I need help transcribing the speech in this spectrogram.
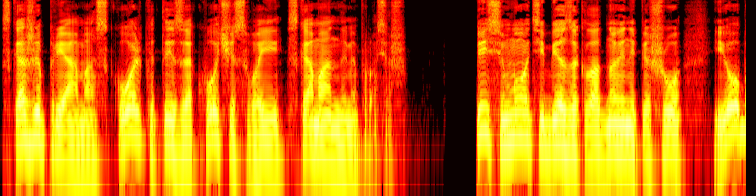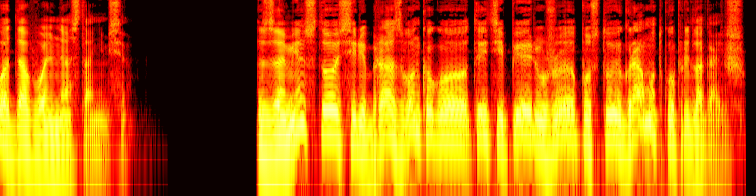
Скажи прямо, сколько ты за кочи свои с командами просишь?» Письмо тебе закладное напишу, и оба довольны останемся. За место серебра звонкого ты теперь уже пустую грамотку предлагаешь.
